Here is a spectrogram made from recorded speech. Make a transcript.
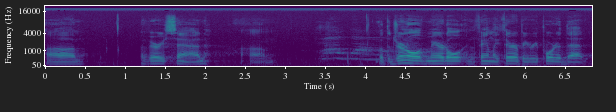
um, very sad. Um, but the Journal of Marital and Family Therapy reported that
